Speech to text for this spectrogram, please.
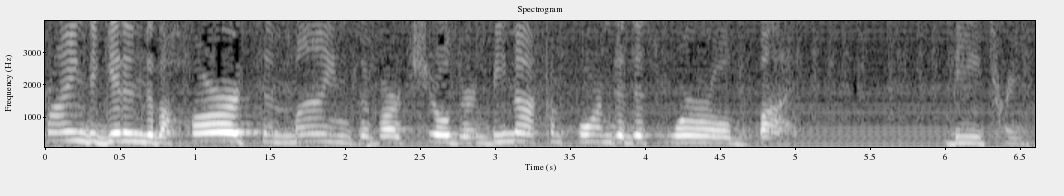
trying to get into the hearts and minds of our children. Be not conformed to this world, but be transformed.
